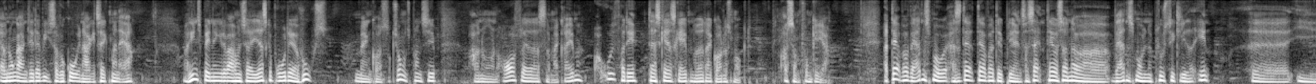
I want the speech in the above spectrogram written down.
er jo nogle gange det, der viser, hvor god en arkitekt man er. Og hendes binding, det var, at hun sagde, at jeg skal bruge det her hus med en konstruktionsprincip og nogle overflader, som er grimme. Og ud fra det, der skal jeg skabe noget, der er godt og smukt. og som fungerer. Og der hvor verdensmål, altså der, der hvor det bliver interessant, det er jo så, når verdensmålene pludselig glider ind øh, i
